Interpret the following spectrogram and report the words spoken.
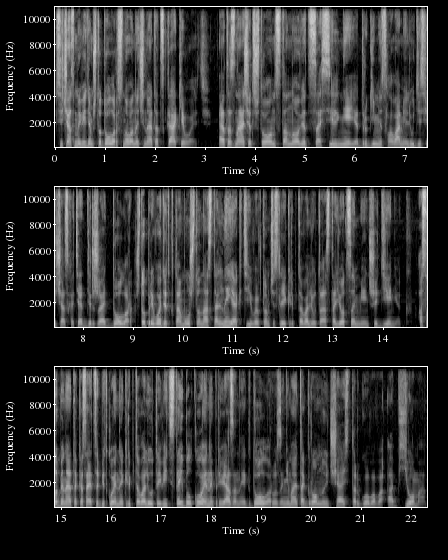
Сейчас мы видим, что доллар снова начинает отскакивать. Это значит, что он становится сильнее. Другими словами, люди сейчас хотят держать доллар, что приводит к тому, что на остальные активы, в том числе и криптовалюта, остается меньше денег. Особенно это касается биткоина и криптовалюты, ведь стейблкоины, привязанные к доллару, занимают огромную часть торгового объема.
